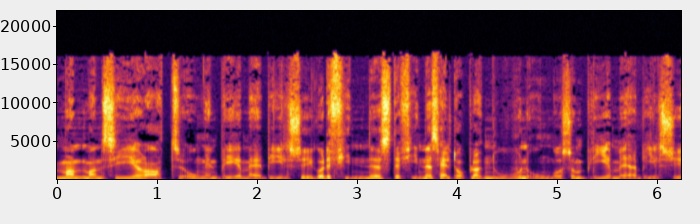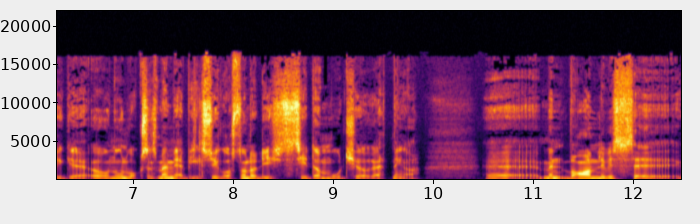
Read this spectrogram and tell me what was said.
Man, man, sier at ungen blir mer bilsyk, og det finnes, det finnes helt opplagt noen unger som blir mer bilsyke, og noen voksne som er mer bilsyke også når de sitter mot kjøreretninga. Eh, men vanligvis eh,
